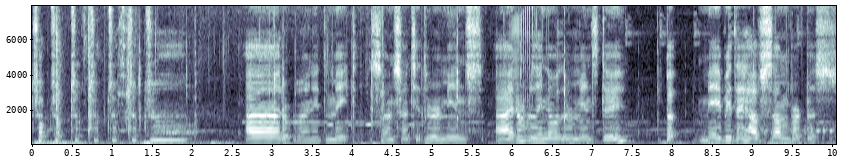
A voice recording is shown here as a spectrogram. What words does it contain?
Chop, chop, chop, chop, chop, chop, chop. I don't really need the meat, so I'm just gonna take the remains. I don't really know what the remains do, but maybe they have some purpose.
